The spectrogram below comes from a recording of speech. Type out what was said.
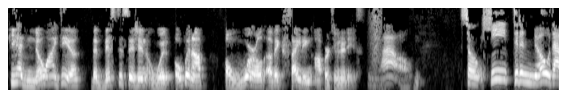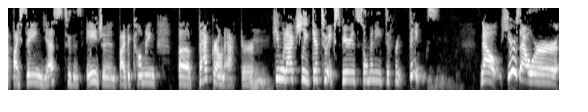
He had no idea that this decision would open up a world of exciting opportunities. Wow. So he didn't know that by saying yes to this agent, by becoming a background actor, Mm. he would actually get to experience so many different things. Now, here's our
